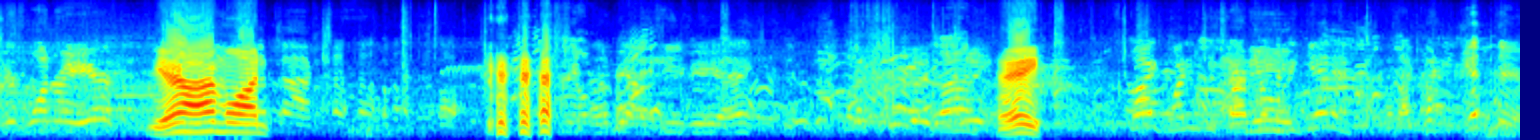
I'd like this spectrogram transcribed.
There's one right here. Yeah, I'm one. hey, Mike, why didn't you start from the beginning? I couldn't get there.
